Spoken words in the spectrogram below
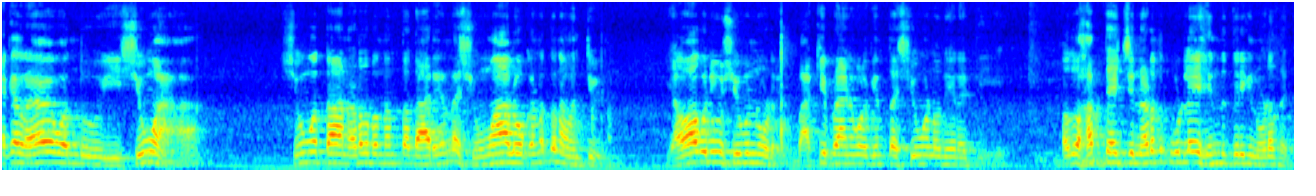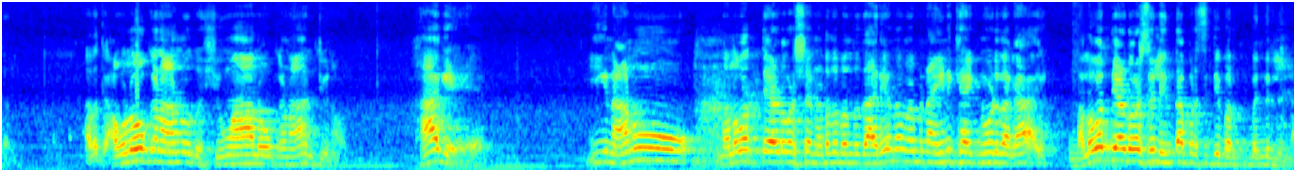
ಯಾಕಂದ್ರೆ ಒಂದು ಈ ಶಿವ ಶಿವ ತಾ ನಡೆದು ಬಂದಂಥ ದಾರಿಯನ್ನು ಶಿವಾಲೋಕನ ಅಂತ ನಾವು ಅಂತೀವಿ. ಯಾವಾಗೂ ನೀವು ಶಿವನ್ ನೋಡ್ರಿ. ಬಾಕಿ ಪ್ರಾಣಿಗಳಿಗಿಂತ ಶಿವ ಅನ್ನೋದು ಏನೈತಿ? ಅದು ಹತ್ತು ಹೆಚ್ಚು ನಡೆದ ಕೂಡಲೇ ಹಿಂದೆ ತಿರುಗಿ ನೋಡೋದೈತೆ ಅದಕ್ಕೆ ಅವಲೋಕನ ಅನ್ನೋದು ಶಿವಾಲೋಕನ ಅಂತೀವಿ ನಾವು. ಹಾಗೆ ಈಗ ನಾನು ನಲವತ್ತೆರಡು ವರ್ಷ ನಡೆದು ಬಂದ ದಾರಿಯನ್ನು ಒಮ್ಮೆ ನಾ ಎಣಿಕೆ ಹಾಕಿ ನೋಡಿದಾಗ ನಲವತ್ತೆರಡು ವರ್ಷದಲ್ಲಿ ಇಂಥ ಪರಿಸ್ಥಿತಿ ಬರ್, ಬಂದಿರಲಿಲ್ಲ.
